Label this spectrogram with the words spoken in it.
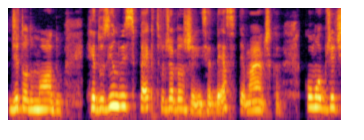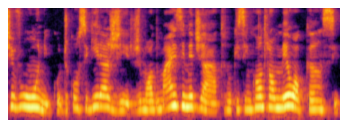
De todo modo, reduzindo o espectro de abrangência dessa temática com o objetivo único de conseguir agir de modo mais imediato no que se encontra ao meu alcance,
